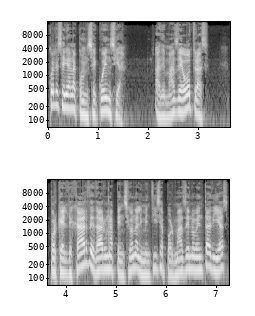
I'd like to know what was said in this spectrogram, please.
¿cuál sería la consecuencia? Además de otras, porque el dejar de dar una pensión alimenticia por más de 90 días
